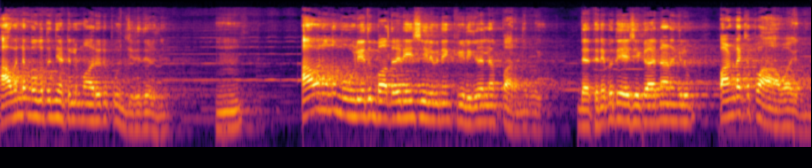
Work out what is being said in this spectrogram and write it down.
അവന്റെ മുഖത്ത് ഞെട്ടലും മാറി ഒരു പുഞ്ചിരി തെളിഞ്ഞു. അവനൊന്ന് മൂളിയതും ഭദ്രയുടെയും ശീലുവിനെയും കിളികളെല്ലാം പറന്നുപോയി. അദ്ദേഹത്തിന് ഇപ്പോൾ ദേശീയക്കാരനാണെങ്കിലും പണ്ടൊക്കെ പാവായിരുന്നു.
